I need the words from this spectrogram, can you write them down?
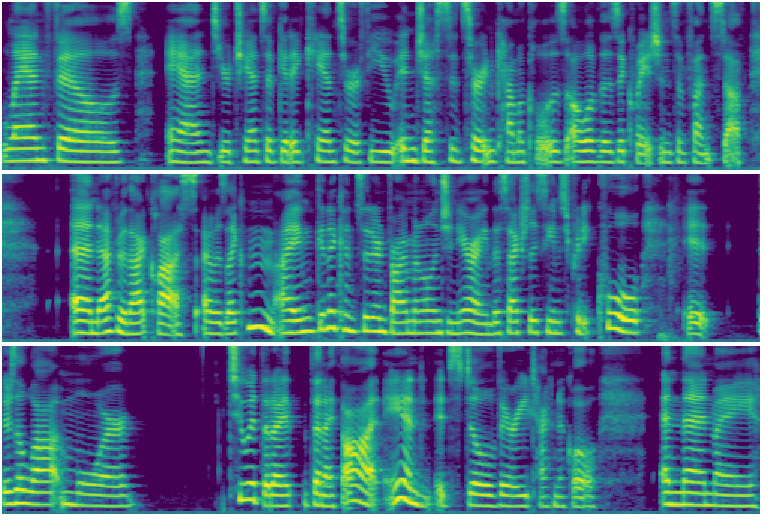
landfills and your chance of getting cancer if you ingested certain chemicals, all of those equations and fun stuff. And after that class, I was like, hmm, I'm to consider environmental engineering. This actually seems pretty cool. It there's a lot more to it that I than I thought and it's still very technical. And then my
